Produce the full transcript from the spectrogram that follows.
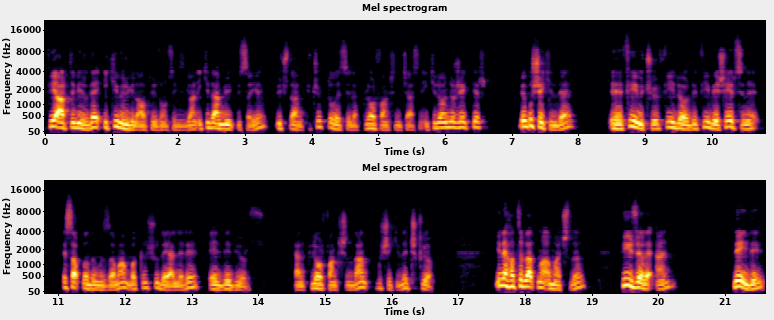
fi artı 1 de 2,618 yani 2'den büyük bir sayı, 3'ten küçük. Dolayısıyla floor function içerisinde 2 döndürecektir. Ve bu şekilde e, fi 3'ü, fi 4'ü, fi 5'i hepsini hesapladığımız zaman bakın şu değerleri elde ediyoruz. Yani floor function'dan bu şekilde çıkıyor. Yine hatırlatma amaçlı fi üzeri n neydi?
